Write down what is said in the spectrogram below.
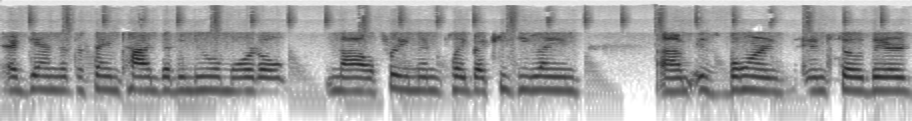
Again, at the same time that a new immortal, Nile Freeman, played by KiKi Layne, um, is born, and so they're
